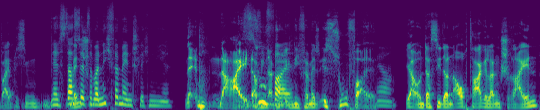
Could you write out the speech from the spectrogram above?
weiblichen. Ja, das darfst Menschen. du jetzt aber nicht vermenschlichen, Neil. Nee, nein, darf ich natürlich nicht vermenschen. Ist Zufall. Ja. Ja, und dass sie dann auch tagelang schreien,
